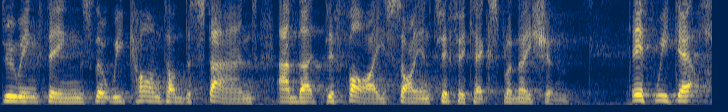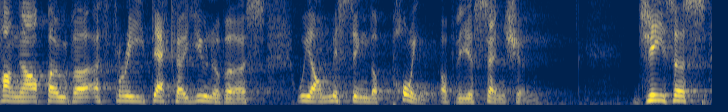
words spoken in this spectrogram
doing things that we can't understand and that defy scientific explanation. If we get hung up over a three decker universe, we are missing the point of the ascension. Jesus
